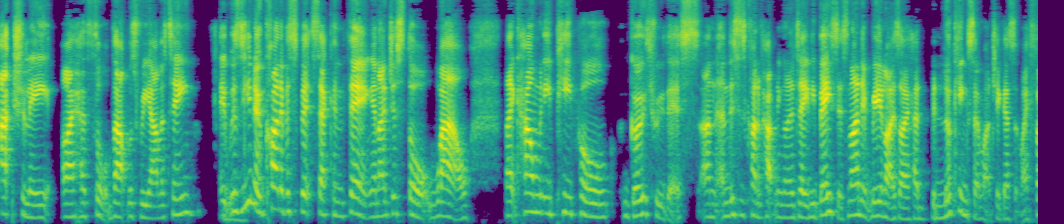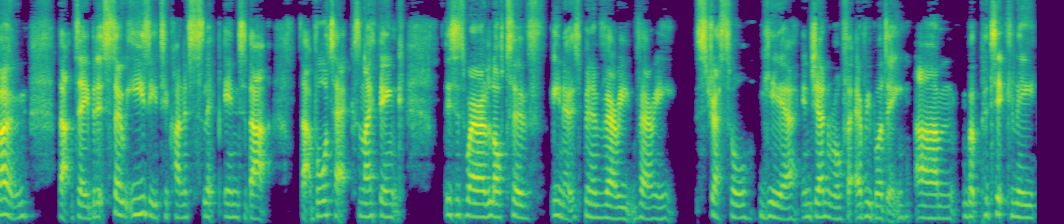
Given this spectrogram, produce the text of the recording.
actually i had thought that was reality. It was mm. you know kind of a split second thing and i just thought wow like how many people go through this? And and this is kind of happening on a daily basis and i didn't realize i had been looking so much i guess at my phone that day but it's so easy to kind of slip into that that vortex. And i think this is where a lot of you know it's been a very very stressful year in general for everybody um, but particularly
